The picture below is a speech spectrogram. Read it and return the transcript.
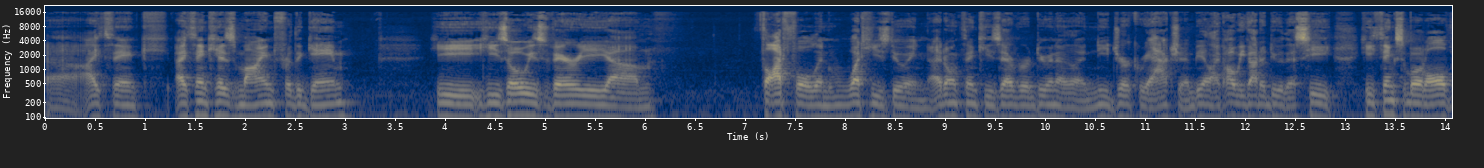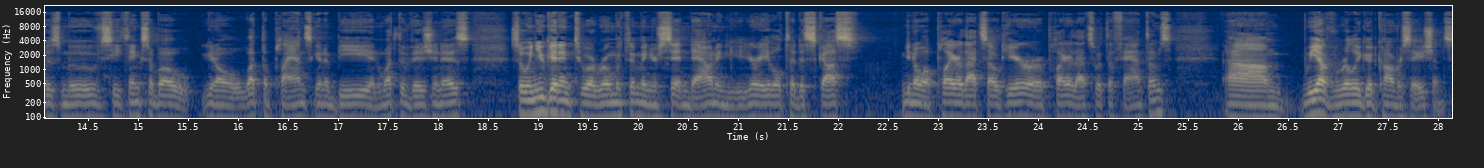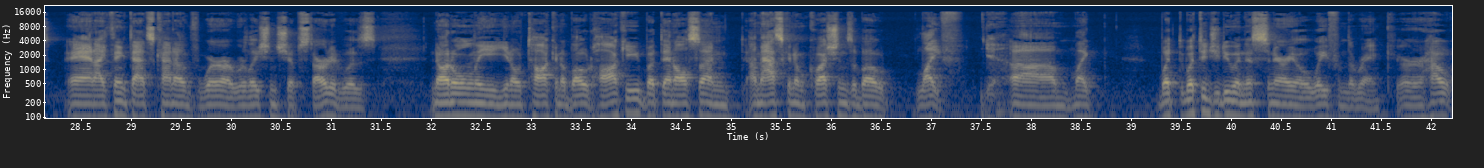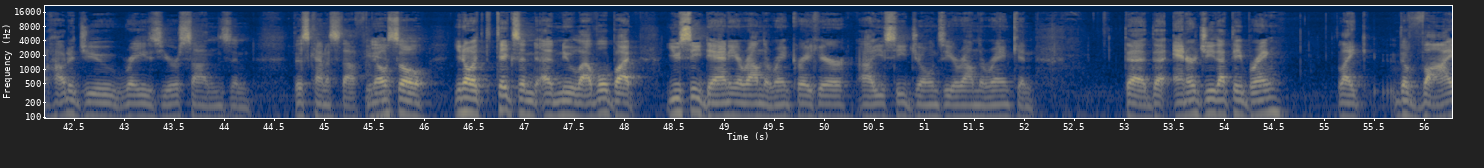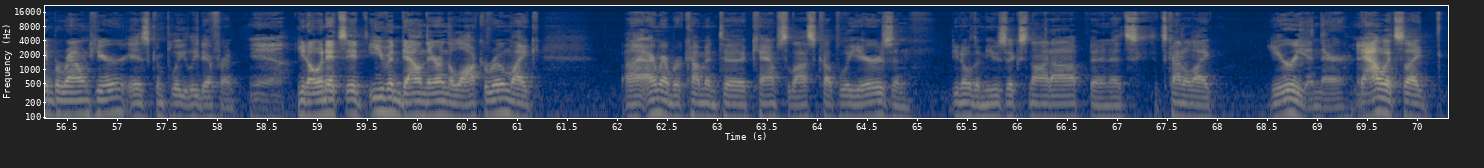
uh, I think I think his mind for the game, he he's always very um, thoughtful in what he's doing. I don't think he's ever doing a, a knee jerk reaction and being like, "Oh, we got to do this." He he thinks about all of his moves. He thinks about you know what the plan's going to be and what the vision is. So when you get into a room with him and you're sitting down and you're able to discuss, you know, a player that's out here or a player that's with the Phantoms. Um, we have really good conversations, and I think that's kind of where our relationship started. Was not only you know talking about hockey, but then all of a sudden I'm asking him questions about life. Yeah. Um, like, what what did you do in this scenario away from the rink, or how how did you raise your sons and this kind of stuff? You know, so you know it takes a, a new level. But you see Danny around the rink right here. Uh, you see Jonesy around the rink, and the the energy that they bring, like the vibe around here is completely different Yeah. you know, and it's it even down there in the locker room. Like I, I remember coming to camps the last couple of years, and you know the music's not up, and it's it's kind of like eerie in there. Now it's like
